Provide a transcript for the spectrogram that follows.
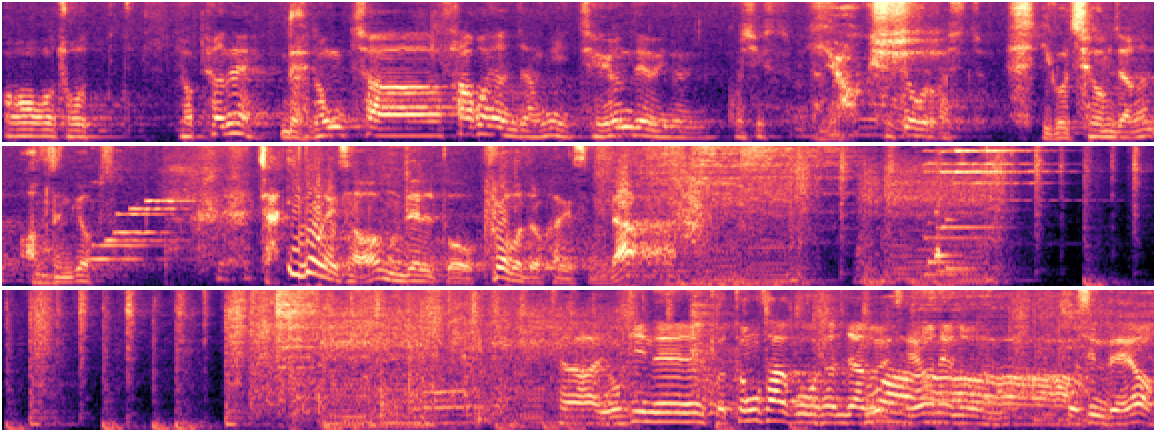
어, 저 옆편에 네. 자동차 사고 현장이 재현되어 있는 곳이 있습니다. 역시. 그쪽으로 가시죠. 이곳 체험장은 없는 게 없습니다. 자, 이동해서 문제를 또 풀어보도록 하겠습니다. 자, 여기는 교통사고 현장을 우와. 재현해 놓은 곳인데요.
